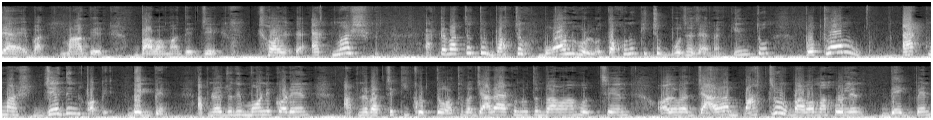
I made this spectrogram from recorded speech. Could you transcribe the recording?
দেয় মাদের, বাবা মাদের যে ছয়, এক মাস, একটা বাচ্চা তো বাচ্চা বন হলো, তখনও কিছু বোঝা যায় না। কিন্তু প্রথম এক মাস যেদিন হবে, দেখবেন। আপনারা যদি মনে করেন আপনার বাচ্চা কি করতো অথবা যারা এখন নতুন বাবা মা হচ্ছেন অথবা যারা মাত্র বাবা মা হলেন দেখবেন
